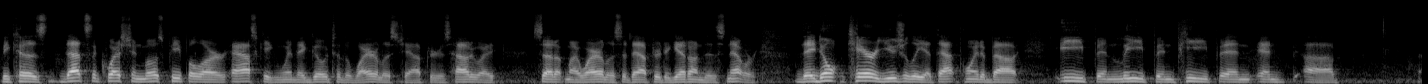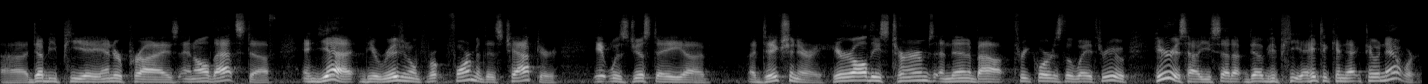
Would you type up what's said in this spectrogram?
because that's the question most people are asking when they go to the wireless chapter is how do I set up my wireless adapter to get onto this network? They don't care usually at that point about EAP and LEAP and PEAP and, and uh, uh, WPA Enterprise and all that stuff. And yet, the original form of this chapter, it was just a, uh, a dictionary. Here are all these terms, and then about three quarters of the way through, here is how you set up WPA to connect to a network,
